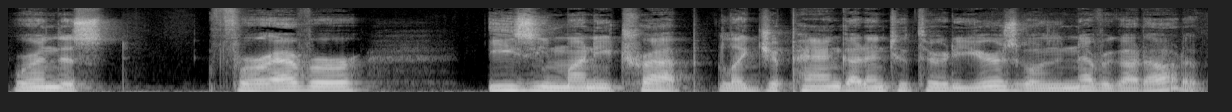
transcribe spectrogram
we're in this forever easy money trap like Japan got into 30 years ago and never got out of.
